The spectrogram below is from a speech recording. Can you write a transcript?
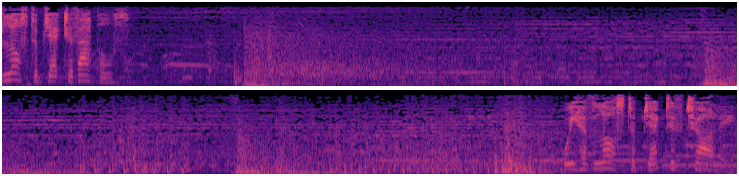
Have lost objective apples. We have lost objective Charlie.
